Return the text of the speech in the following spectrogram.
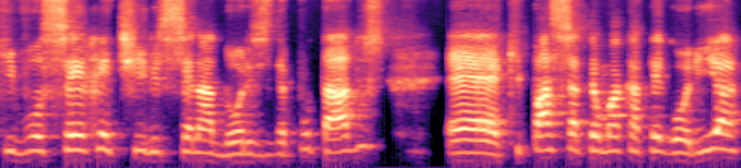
que você retire senadores e deputados é, que passe a ter uma categoria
